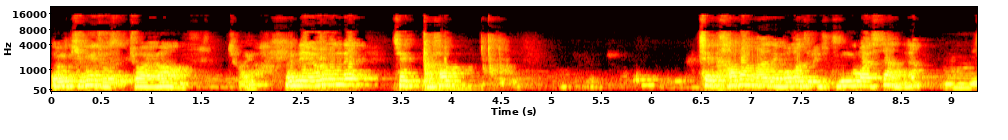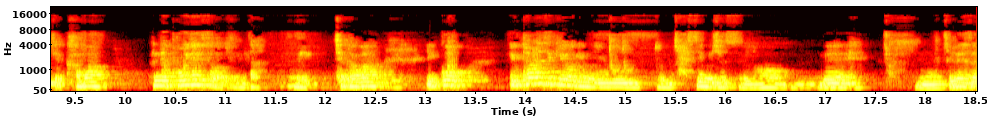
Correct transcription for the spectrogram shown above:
너무 기분이 좋, 좋아요. 좋아요. 근데 여러분들, 제 가, 제 가방 안에 뭐가 들어있는지 궁금하시지 않나요? 음, 제 가방, 근데 보여줄 수가 없습니다. 네, 제 가방 있고, 이 파란색 기억이님이 좀 잘생기셨어요. 네. 음, 그래서,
